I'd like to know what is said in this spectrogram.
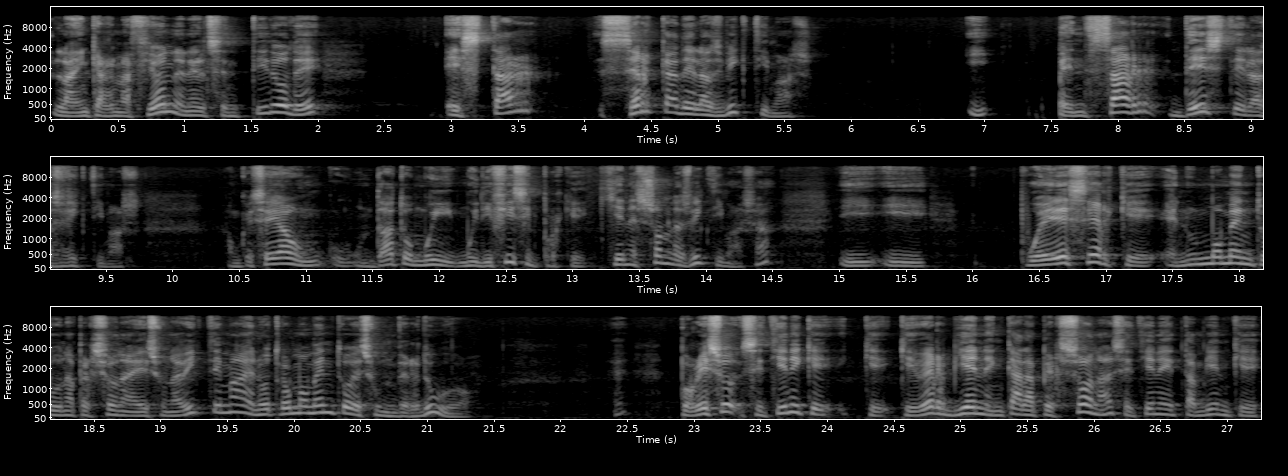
la encarnación en el sentido de estar cerca de las víctimas y pensar desde las víctimas, aunque sea un, dato muy, muy difícil, porque ¿quiénes son las víctimas? ¿eh? y puede ser que en un momento una persona es una víctima, en otro momento es un verdugo. ¿eh? Por eso se tiene que, ver bien en cada persona, se tiene también que,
